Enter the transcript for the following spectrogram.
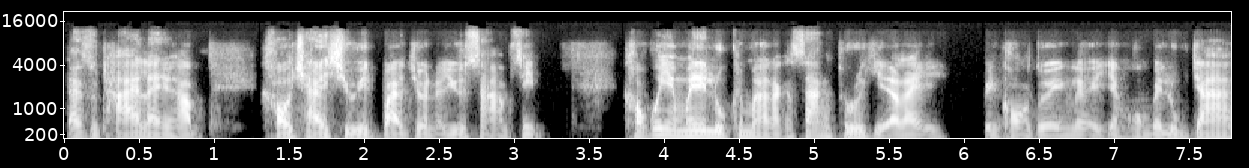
แต่สุดท้ายอะไรนะครับเขาใช้ชีวิตไปจนอายุ 30เขาก็ยังไม่ได้ลุกขึ้นมาแล้วก็สร้างธุรกิจอะไรเป็นของตัวเองเลย ยังคงเป็นลูกจ้าง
